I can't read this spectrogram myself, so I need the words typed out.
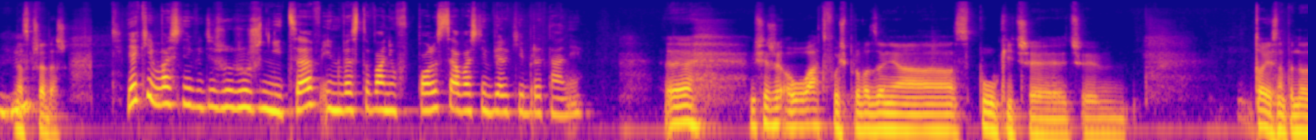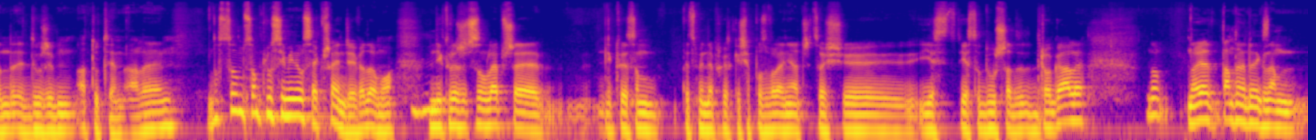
na sprzedaż. Jakie właśnie widzisz różnice w inwestowaniu w Polsce, a właśnie w Wielkiej Brytanii? E, Myślę, że o łatwość prowadzenia spółki, czy, czy to jest na pewno dużym atutem, ale no są, są plusy i minusy, jak wszędzie, wiadomo. Niektóre rzeczy są lepsze, niektóre są, powiedzmy, na przykład jakieś pozwolenia, czy coś, y, jest, jest to dłuższa droga, ale no, no ja tamten rynek znam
